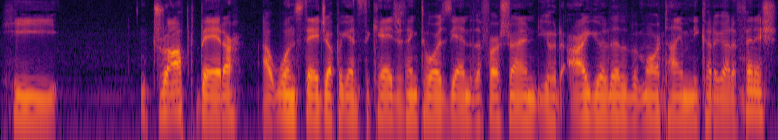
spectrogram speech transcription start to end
He dropped Bader at one stage up against the cage. I think towards the end of the first round, you could argue a little bit more time and he could have got a finish.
